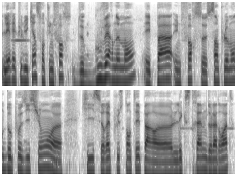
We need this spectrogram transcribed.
les républicains sont une force de gouvernement et pas une force simplement d'opposition qui serait plus tentée par l'extrême de la droite.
